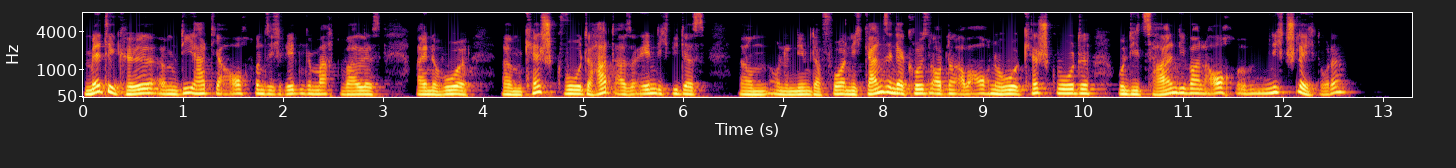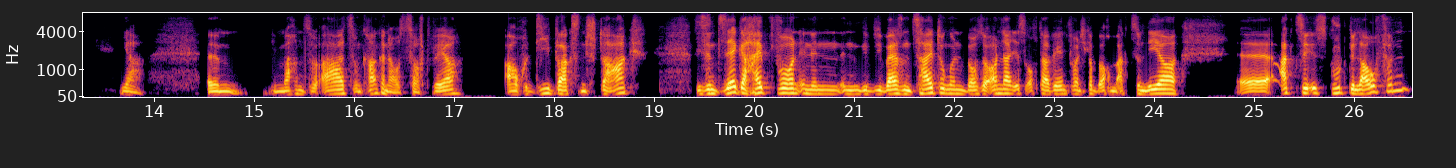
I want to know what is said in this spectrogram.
Medical. Ähm, die hat ja auch von sich reden gemacht, weil es eine hohe ähm, Cash-Quote hat, also ähnlich wie das Unternehmen davor. Nicht ganz in der Größenordnung, aber auch eine hohe Cash-Quote und die Zahlen, die waren auch nicht schlecht, oder? Ja, ähm, die machen so Arzt- und Krankenhaussoftware. Auch die wachsen stark. Sie sind sehr gehypt worden in den in diversen Zeitungen. Börse Online ist oft erwähnt worden. Ich glaube auch im Aktionär. Äh, Aktie ist gut gelaufen.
